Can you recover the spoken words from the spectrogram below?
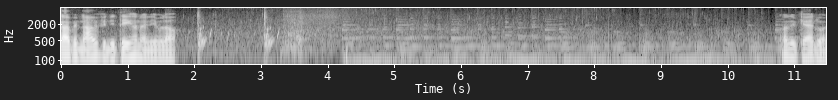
กลายเป็นน้ำอินฟินิตี้ข้างในนี้ไปแล้ว ต้องรีบแก้ด่วน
